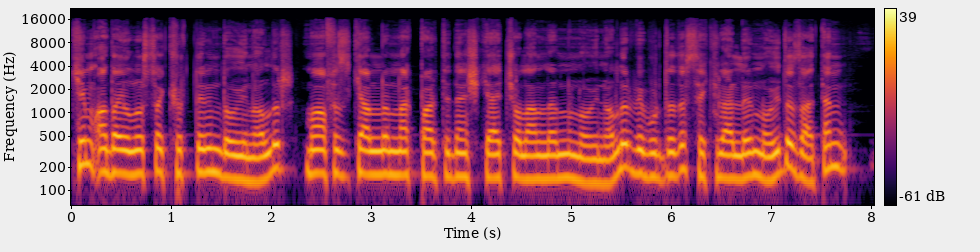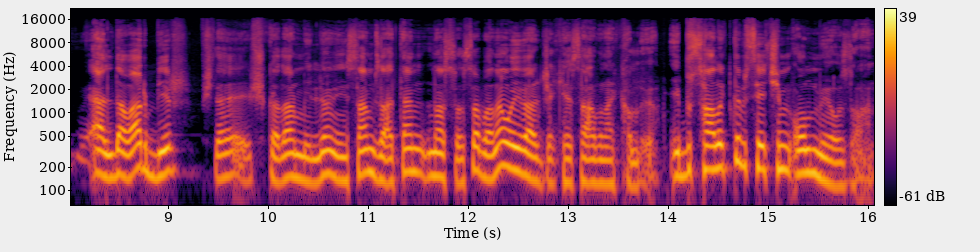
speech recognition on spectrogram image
kim aday olursa Kürtlerin de oyunu alır, muhafazkarların AK Parti'den şikayetçi olanlarının oyunu alır ve burada da sekülerlerin oyu da zaten elde var bir işte şu kadar milyon insan zaten nasıl olsa bana oy verecek hesabına kalıyor. E bu sağlıklı bir seçim olmuyor o zaman.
